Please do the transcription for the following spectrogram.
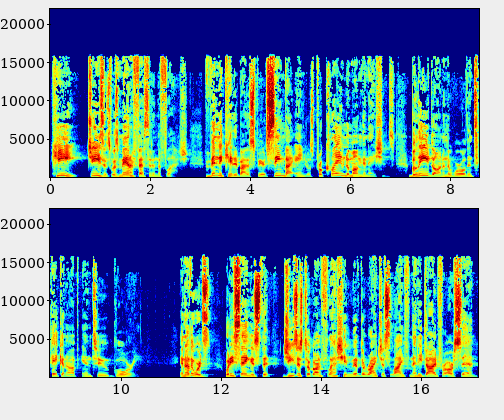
He, Jesus, was manifested in the flesh vindicated by the Spirit, seen by angels, proclaimed among the nations, believed on in the world, and taken up into glory. In other words, what he's saying is that Jesus took on flesh, he lived a righteous life, and then he died for our sin.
